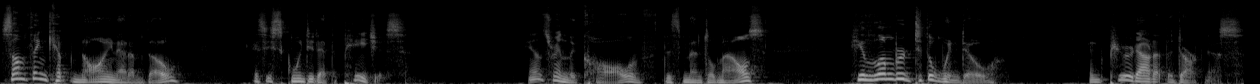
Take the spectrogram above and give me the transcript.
Something kept gnawing at him, though, as he squinted at the pages. Answering the call of this mental mouse, he lumbered to the window and peered out at the darkness.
